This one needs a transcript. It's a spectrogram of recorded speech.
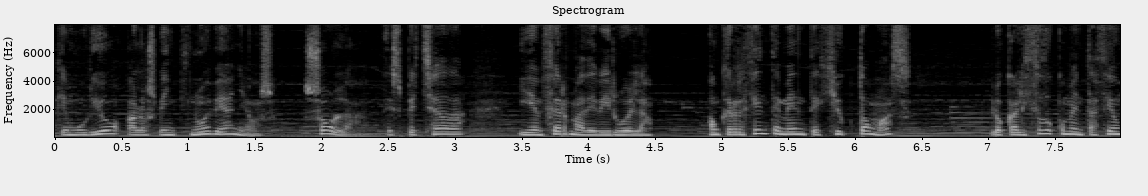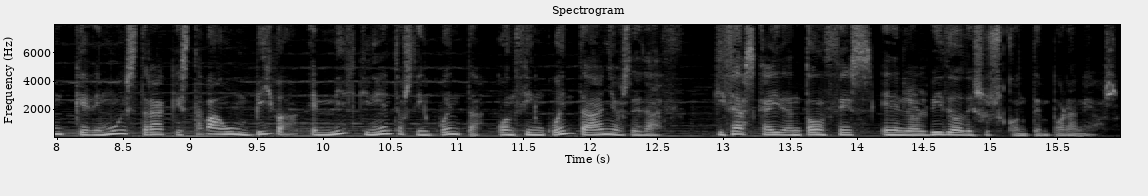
que murió a los 29 años, sola, despechada y enferma de viruela, aunque recientemente Hugh Thomas localizó documentación que demuestra que estaba aún viva en 1550, con 50 años de edad, quizás caída entonces en el olvido de sus contemporáneos.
